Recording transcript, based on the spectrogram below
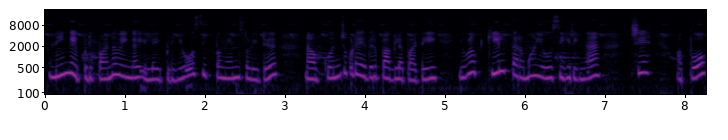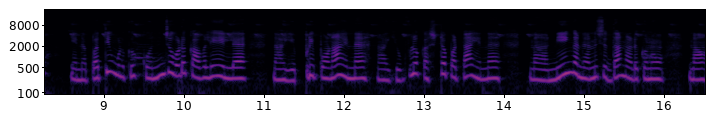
நீங்கள் இப்படி பண்ணுவீங்க இல்லை இப்படி யோசிப்பீங்கன்னு சொல்லிட்டு நான் கொஞ்சம் கூட எதிர்பார்க்கல பாட்டி. இவ்வளோ கீழ்த்தரமாக யோசிக்கிறீங்க. சே அப்போது என்னை பற்றி உங்களுக்கு கொஞ்சம் கூட கவலையே இல்லை. நான் எப்படி போனால் என்ன? நான் எவ்வளோ கஷ்டப்பட்டா என்ன? நான் நீங்கள் நினச்சது தான் நடக்கணும். நான்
